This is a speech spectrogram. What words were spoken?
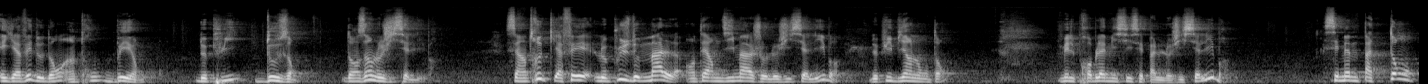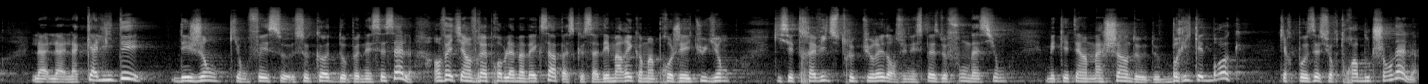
Et il y avait dedans un trou béant depuis deux ans dans un logiciel libre. C'est un truc qui a fait le plus de mal en termes d'image au logiciel libre depuis bien longtemps. Mais le problème ici, c'est pas le logiciel libre. C'est même pas tant la, la qualité des gens qui ont fait ce, code d'OpenSSL. En fait, il y a un vrai problème avec ça parce que ça a démarré comme un projet étudiant qui s'est très vite structuré dans une espèce de fondation, mais qui était un machin de, de briques et de broc qui reposait sur trois bouts de chandelle.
